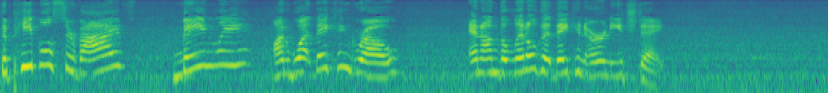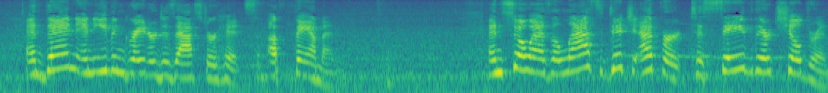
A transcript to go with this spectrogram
The people survive mainly on what they can grow and on the little that they can earn each day. And then an even greater disaster hits a famine. And so, as a last ditch effort to save their children,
